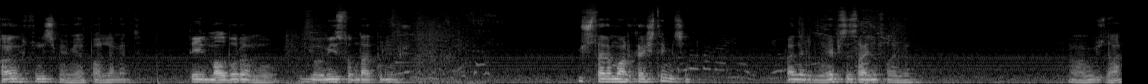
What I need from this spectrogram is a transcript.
Kanka üstünü içmiyorum ya parlament. Değil Marlboro mu? Yo Winston Dark Blue'ymuş. Üç tane marka içtiğim için. Ben de bilmiyorum. Hepsini saydım sana ben. Tamam güzel.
